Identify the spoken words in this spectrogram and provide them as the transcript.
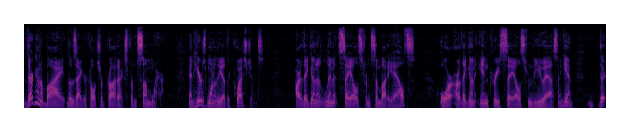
they're going to buy those agricultural products from somewhere. And here's one of the other questions Are they going to limit sales from somebody else? Or are they going to increase sales from the U.S.? Again, there,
